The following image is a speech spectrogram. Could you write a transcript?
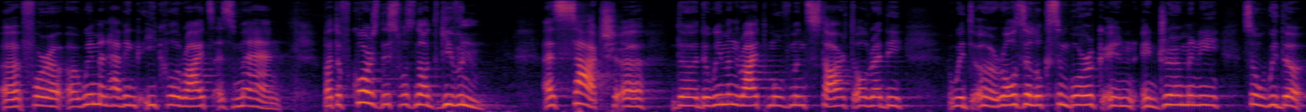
uh, for uh, women having equal rights as men. But of course, this was not given as such. Uh, the, the women rights movement start already with uh, Rosa Luxemburg in, in Germany. So with the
